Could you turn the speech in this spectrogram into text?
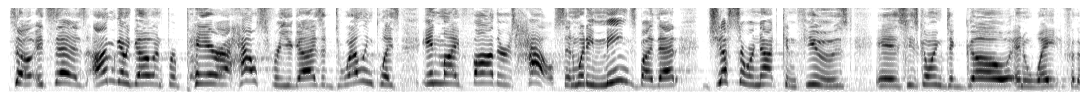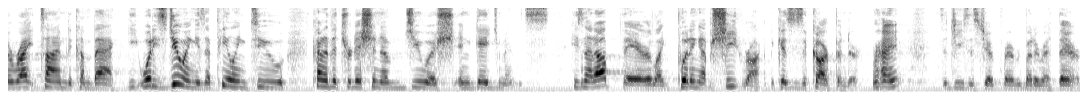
So it says, I'm going to go and prepare a house for you guys, a dwelling place in my father's house. And what he means by that, just so we're not confused, is he's going to go and wait for the right time to come back. What he's doing is appealing to kind of the tradition of Jewish engagements. He's not up there like putting up sheetrock because he's a carpenter, right? It's a Jesus joke for everybody right there.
